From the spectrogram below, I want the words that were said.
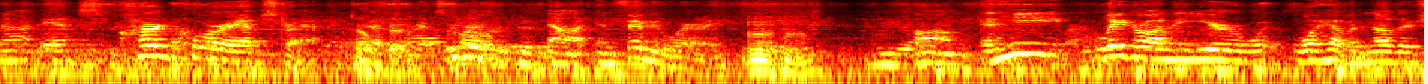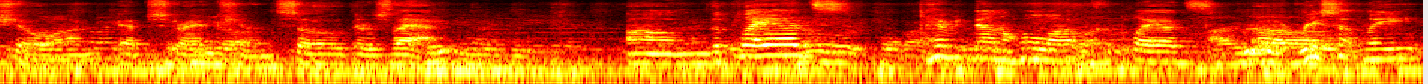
Not abs- Hardcore Abstract. That's Okay. what it's called, uh, in February. Um, and he, later on in the year, will have another show on abstraction, so there's that. Um, the plaids, haven't done a whole lot with the plaids uh, recently,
